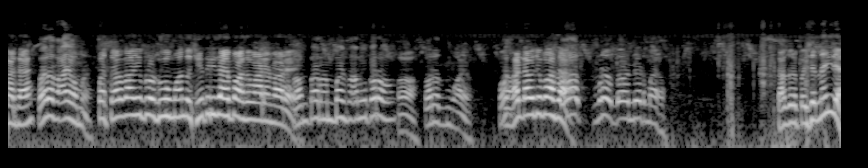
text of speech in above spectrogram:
વાર થાય. તરત આવ્યો હમણાં. પણ તરત આવી પેલો ડૂહ માંદો છેતરી જાય પાછો વારે વારે રમતા રમવા ચાલુ કરો. તરત હું આવ્યો હટાવજો પાછા. હમણાં દસ મિનિટમાં આવ્યો તાર જોડે પૈસા નહીં લે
